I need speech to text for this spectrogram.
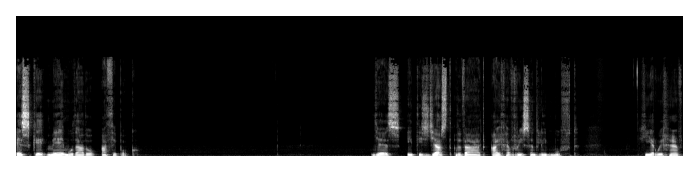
es que me he mudado hace poco. Yes, it is just that I have recently moved. Here we have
